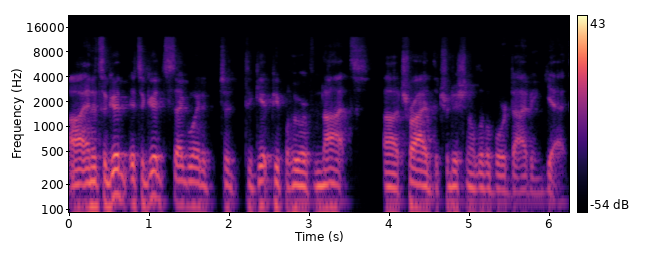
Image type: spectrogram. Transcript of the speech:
uh, and it's a good it's a good segue to to, to get people who have not uh, tried the traditional liveaboard diving yet.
